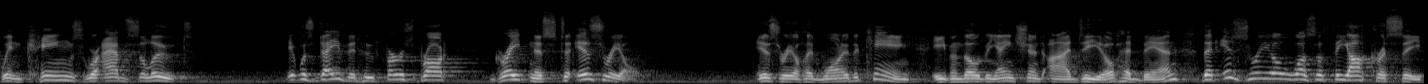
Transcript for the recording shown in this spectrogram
when kings were absolute. It was David who first brought greatness to Israel. Israel had wanted a king, even though the ancient ideal had been that Israel was a theocracy.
